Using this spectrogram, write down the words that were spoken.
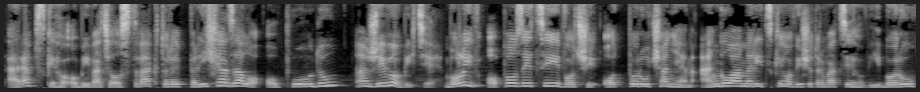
arabského obyvateľstva, ktoré prichádzalo o pôdu a živobytie. Boli v opozícii voči odporúčaniam angloamerického vyšetrovacieho výboru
